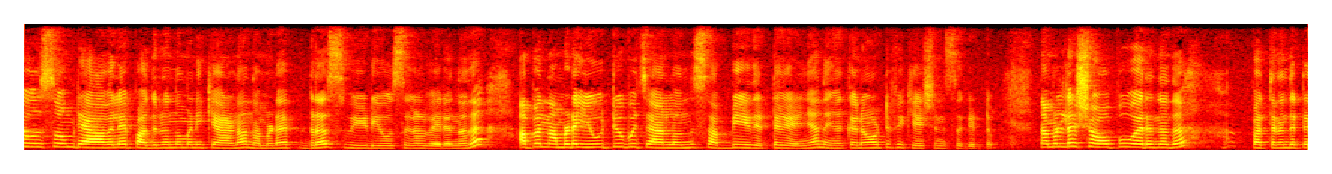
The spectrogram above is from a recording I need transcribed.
ദിവസവും രാവിലെ പതിനൊന്ന് മണിക്കാണ് നമ്മുടെ ഡ്രസ് വീഡിയോസുകൾ വരുന്നത്. അപ്പം നമ്മുടെ യൂട്യൂബ് ചാനൽ ഒന്ന് സബ് ചെയ്തിട്ട് കഴിഞ്ഞാൽ നിങ്ങൾക്ക് നോട്ടിഫിക്കേഷൻസ് കിട്ടും. നമ്മളുടെ ഷോപ്പ് വരുന്നത് പത്തനംതിട്ട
